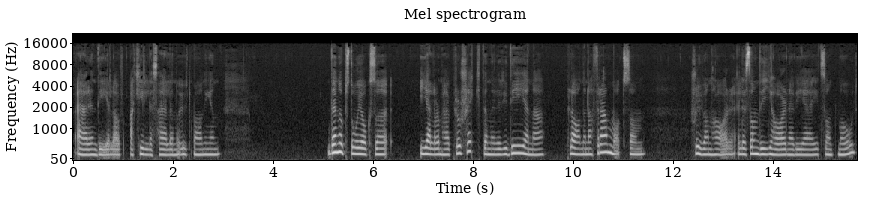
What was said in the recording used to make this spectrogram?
är en del av akilleshälen och utmaningen den uppstår ju också i alla de här projekten eller idéerna, planerna framåt som sjuan har, eller som vi har när vi är i ett sånt mode.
